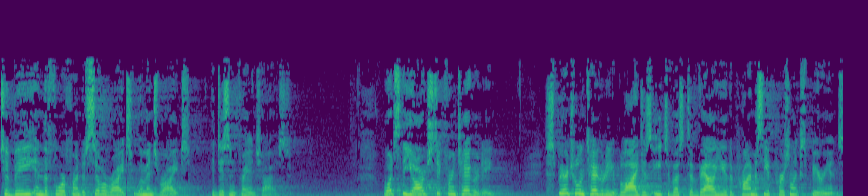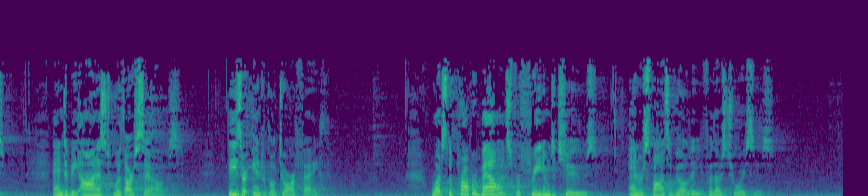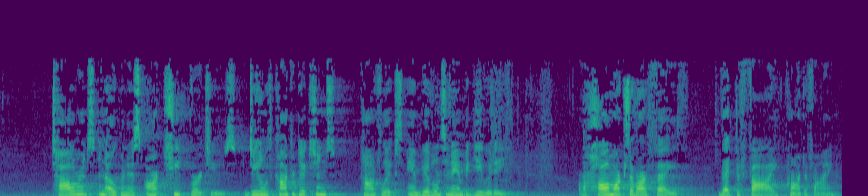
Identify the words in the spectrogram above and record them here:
To be in the forefront of civil rights, women's rights, the disenfranchised. What's the yardstick for integrity? Spiritual integrity obliges each of us to value the primacy of personal experience and to be honest with ourselves. These are integral to our faith. What's the proper balance for freedom to choose and responsibility for those choices? Tolerance and openness aren't cheap virtues. Dealing with contradictions, conflicts, ambivalence, and ambiguity are hallmarks of our faith that defy quantifying.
